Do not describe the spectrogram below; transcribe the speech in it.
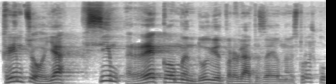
Крім цього, я всім рекомендую відправляти заявну строчку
